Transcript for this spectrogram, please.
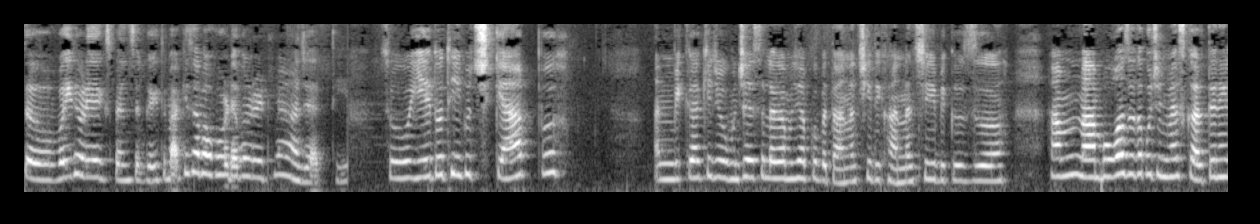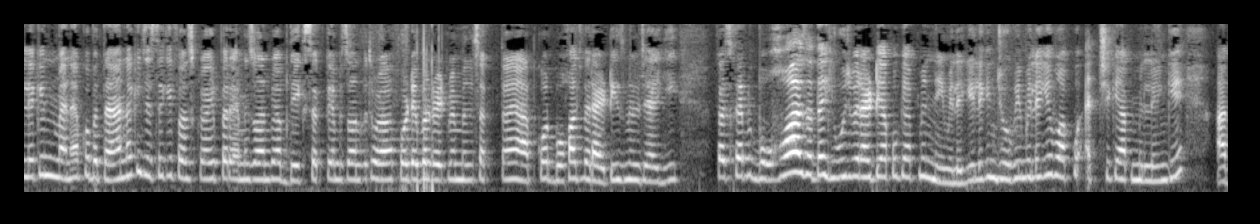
तो वही थोड़ी एक्सपेंसिव गई थी। बाकी सब अफोर्डेबल रेट में आ जाती है। सो so, ये तो थी कुछ कैप अनविका की जो मुझे ऐसा लगा मुझे आपको बताना चाहिए दिखाना चाहिए बिकॉज़ uh, हम बहुत ज़्यादा कुछ इन्वेस्ट करते नहीं लेकिन मैंने आपको बताया ना कि जैसे कि फ़र्स्ट क्राइब पर अमेजोन पे आप देख सकते हैं अमेजोन पे थोड़ा अफोर्डेबल रेट में मिल सकता है आपको और बहुत वेराइटीज़ मिल जाएगी। फ़र्स्ट क्राइब में बहुत ज़्यादा ह्यूज वेराइटी आपको कैप में नहीं मिलेगी लेकिन जो भी मिलेगी वो आपको अच्छे कैप मिलेंगे आप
